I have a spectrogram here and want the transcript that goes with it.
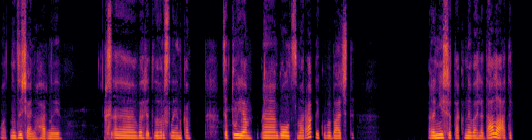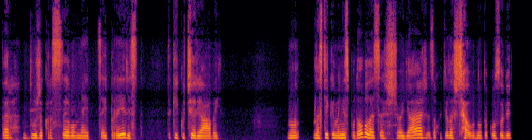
От, надзвичайно гарної вигляду рослинка. Це туя е, Gold Smaragd, яку ви бачите. Раніше так не виглядала, а тепер дуже красиво в неї цей приріст, такий кучерявий. Ну, настільки мені сподобалося, що я захотіла ще одну таку собі.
